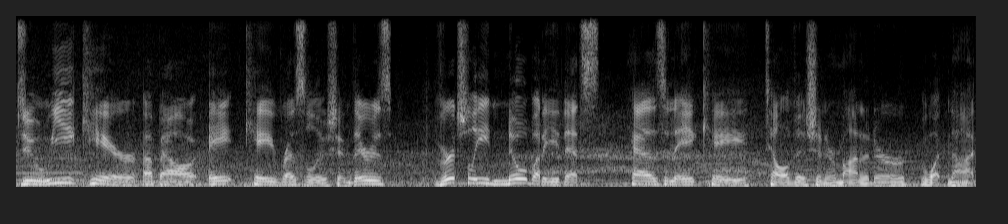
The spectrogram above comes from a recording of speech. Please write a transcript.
do we care about 8K resolution? There's virtually nobody that has an 8K television or monitor or whatnot.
